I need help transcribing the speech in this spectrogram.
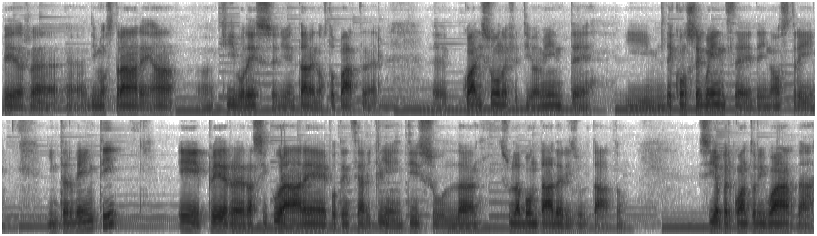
per eh, dimostrare a eh, chi volesse diventare nostro partner eh, quali sono effettivamente i, le conseguenze dei nostri interventi e per rassicurare potenziali clienti sul, sulla bontà del risultato sia per quanto riguarda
